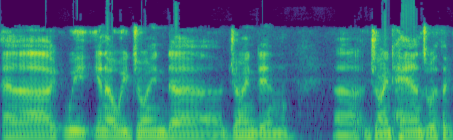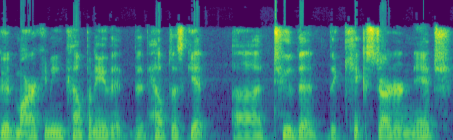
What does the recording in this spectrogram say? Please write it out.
Uh, we, you know, we joined uh, joined in uh, joined hands with a good marketing company that that helped us get uh, to the the Kickstarter niche.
